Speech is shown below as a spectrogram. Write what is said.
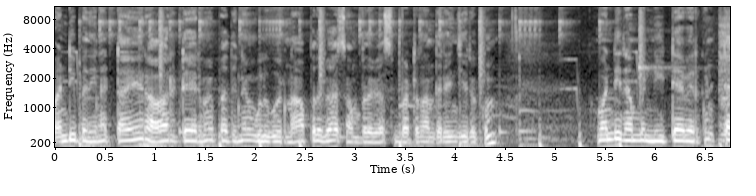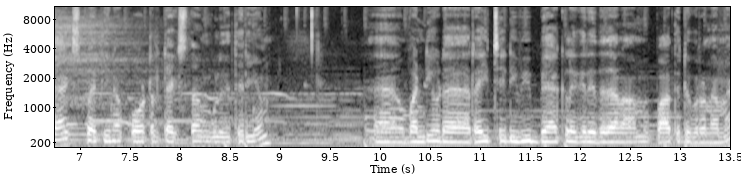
வண்டி பார்த்தீங்கன்னா டயர் ஆறு டயருமே பார்த்தீங்கன்னா உங்களுக்கு ஒரு நாற்பது காசு ஐம்பது காசு பட்டன் அந்த இருக்கும் வண்டி ரொம்ப நீட்டாகவே இருக்கும். டேக்ஸ் பார்த்தீங்கன்னா குவார்ட்டர் டேக்ஸ் தான் உங்களுக்கு தெரியும். வண்டியோட ரைட் சைடு வியூ பேக்கில் இருக்கிற இதெல்லாம் நாம் பார்த்துட்டுருக்குறோம் நம்ம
